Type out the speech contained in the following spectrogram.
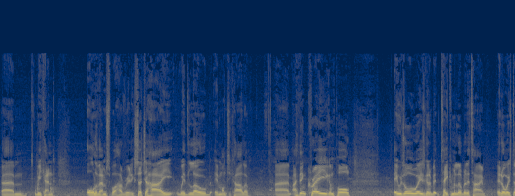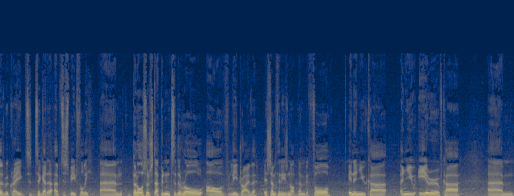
um, weekend. All of M Sport have really such a high with Loeb in Monte Carlo. Um, I think Craig and Paul it was always going to take him a little bit of time. It always does with Craig to, to get up to speed fully. Um, but also stepping into the role of lead driver is something he's not done before in a new car, a new era of car. Um,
